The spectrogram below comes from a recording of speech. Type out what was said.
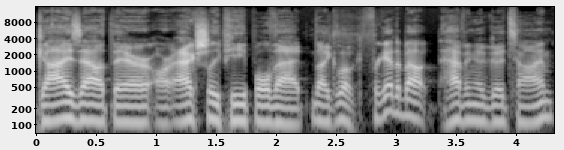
guys out there are actually people that like look, forget about having a good time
